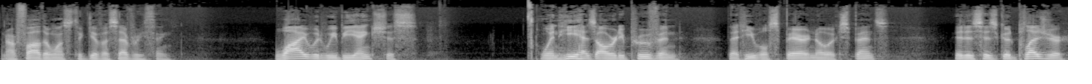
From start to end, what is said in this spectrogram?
and our Father wants to give us everything. Why would we be anxious when he has already proven that he will spare no expense? It is His good pleasure.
